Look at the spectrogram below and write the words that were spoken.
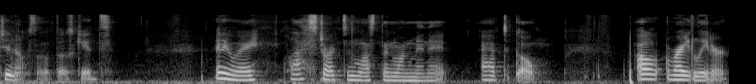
to know some of those kids. Anyway, class starts in less than one minute. I have to go. I'll write later.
